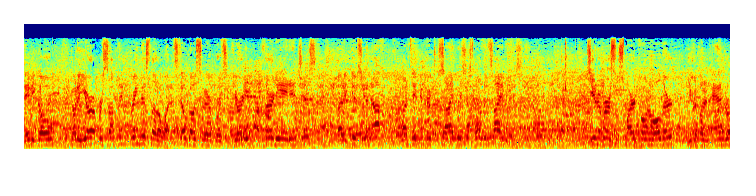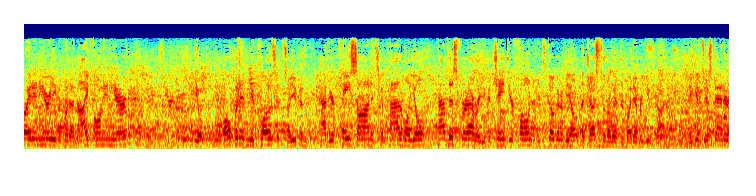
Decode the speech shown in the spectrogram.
maybe go go to Europe or something, bring this little one. It still goes through airport security, 38 inches, but it gives you enough. You want to take your picture sideways, just hold it sideways. It's universal smartphone holder. You can put an Android in here, you can put an iPhone in here. You, you open it and you close it, so you can have your case on, it's compatible. You'll have this forever. You can change your phone, it's still going to be able to adjust to the width of whatever you've got. It gives you a standard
